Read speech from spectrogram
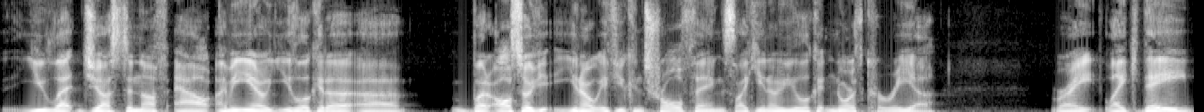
you let just enough out. I mean, you know, you look at a, uh, but also you, you know if you control things, like you know, you look at North Korea, right? Like they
